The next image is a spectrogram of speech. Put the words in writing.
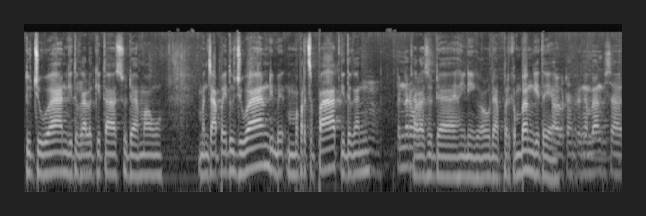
tujuan gitu. Kalau kita sudah mau mencapai tujuan di- mempercepat gitu kan. Bener kalau Mas. sudah ini kalau udah berkembang gitu ya. Kalau udah berkembang bisa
